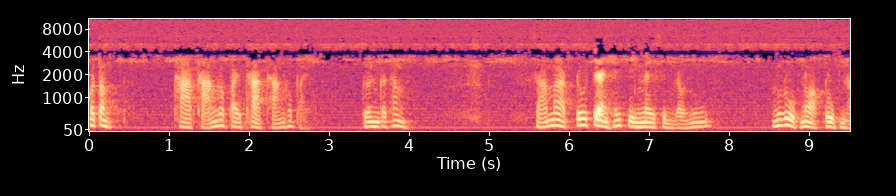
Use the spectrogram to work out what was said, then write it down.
ก็ต้องถากถางเข้าไปถากถางเข้าไปจนกระทั่ง สามารถรู้แจ้งเห็นจริงในสิ่งเหล่านี้รูปนอกรูปใน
